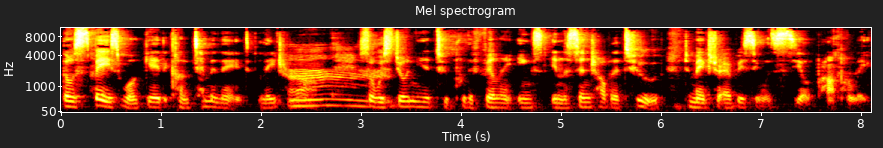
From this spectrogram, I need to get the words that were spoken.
those space will get contaminated later on. Mm. So we still need to put the filling in, in the center of the tooth to make sure everything was sealed properly.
